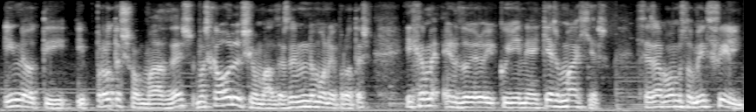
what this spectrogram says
είναι ότι οι πρώτες ομάδες, βασικά όλες οι ομάδες, δεν είναι μόνο οι πρώτες, είχαμε ενδοοικογενειακές μάχες. Θες να πάμε στο midfield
